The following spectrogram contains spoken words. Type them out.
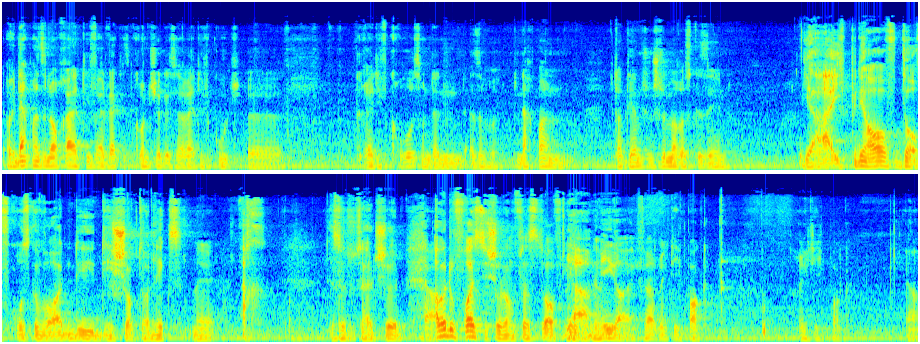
Aber die Nachbarn sind auch relativ weit weg. Das Grundstück ist ja relativ gut, äh, relativ groß und dann, also die Nachbarn, ich glaube, die haben schon Schlimmeres gesehen. Ja, ich bin ja auch auf dem Dorf groß geworden, die, die schockt doch nix. Nee. Ach, das ist ja total schön. Ja. Aber du freust dich schon auf das Dorfleben, Ja, ne? mega. Ich habe richtig Bock. Richtig Bock. Ja.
